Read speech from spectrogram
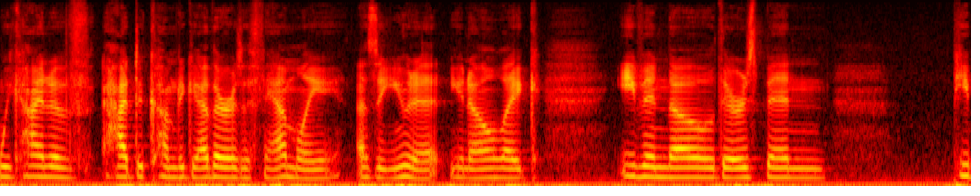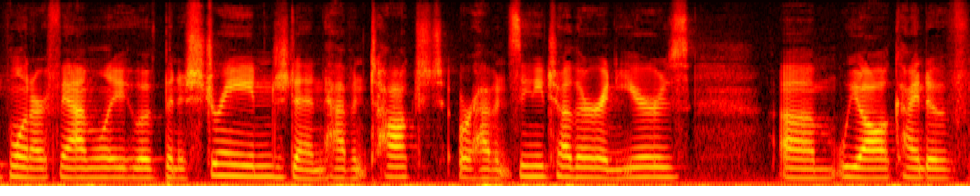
we kind of had to come together as a family, as a unit, you know, like even though there's been people in our family who have been estranged and haven't talked or haven't seen each other in years, um, we all kind of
